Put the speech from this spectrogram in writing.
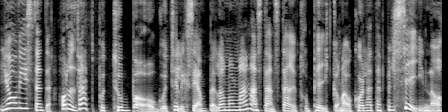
jag visste inte, har du varit på Tobago till exempel eller någon annanstans där i tropikerna och kollat apelsiner?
